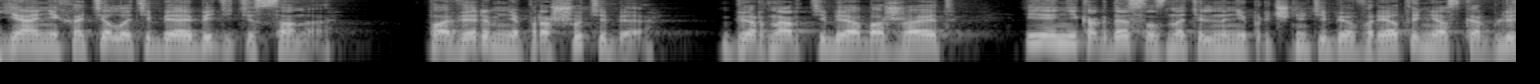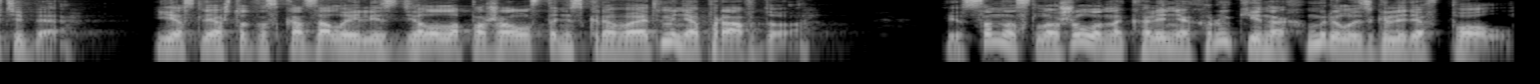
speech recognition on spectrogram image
Я не хотела тебя обидеть, Исана. Поверь мне, прошу тебя. Бернард тебя обожает, и я никогда сознательно не причиню тебе вред и не оскорблю тебя. Если я что-то сказала или сделала, пожалуйста, не скрывай от меня правду». Исана сложила на коленях руки и нахмурилась, глядя в пол.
